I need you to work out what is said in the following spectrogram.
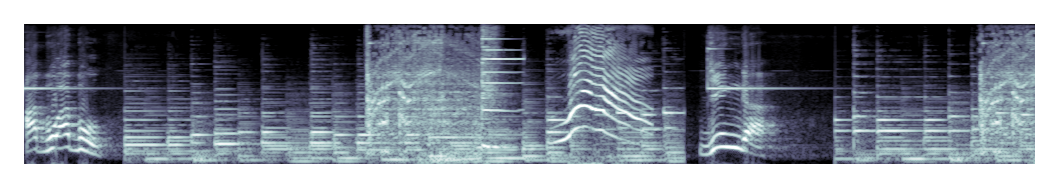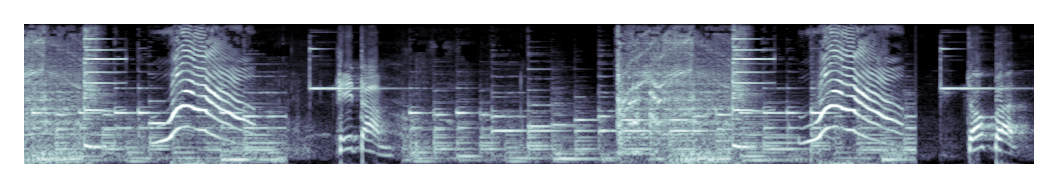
Abu-abu. Jingga. Hitam. Coklat.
